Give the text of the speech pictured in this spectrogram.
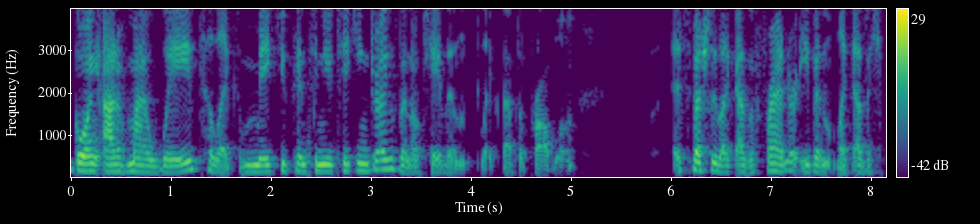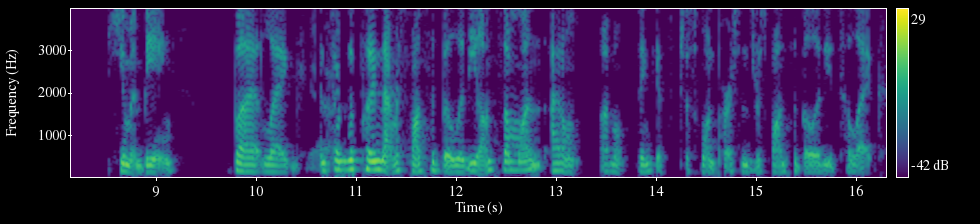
going out of my way to like make you continue taking drugs, then okay, then like that's a problem. Especially like as a friend or even like as a human being. But like yeah. in terms of putting that responsibility on someone, I don't I don't think it's just one person's responsibility to like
